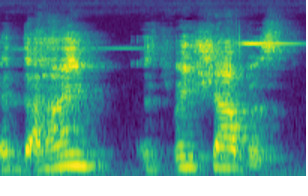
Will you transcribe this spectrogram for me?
in daheim it's been Shabbos.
